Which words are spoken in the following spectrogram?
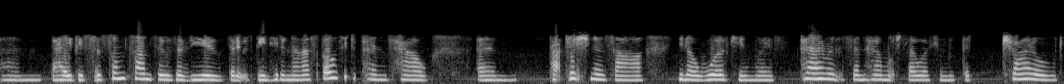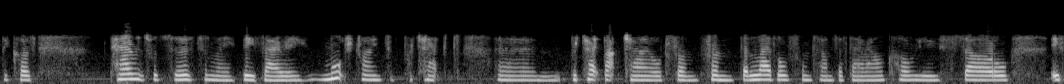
um, behaviours. So sometimes there was a view that it was being hidden, and I suppose it depends how um, practitioners are, you know, working with parents and how much they're working with the child because parents would certainly be very much trying to protect um, protect that child from from the level sometimes of their alcohol use. So, if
